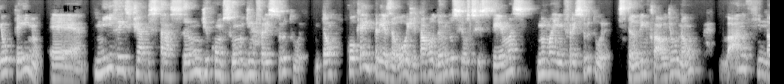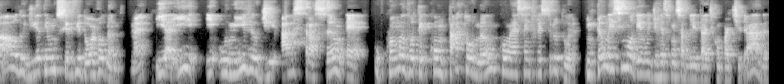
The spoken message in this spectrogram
eu tenho é, níveis de abstração de consumo de infraestrutura. Então, qualquer empresa hoje está rodando seus sistemas numa infraestrutura, estando em cloud ou não, lá no final do dia tem um servidor rodando, né? E aí e o nível de abstração é o como eu vou ter contato ou não com essa infraestrutura. Então, esse modelo de responsabilidade compartilhada,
